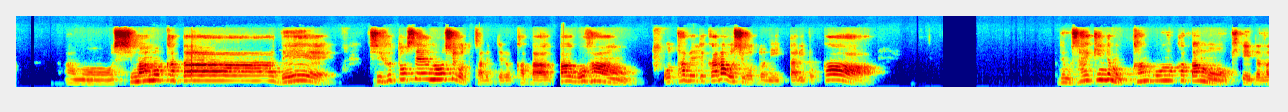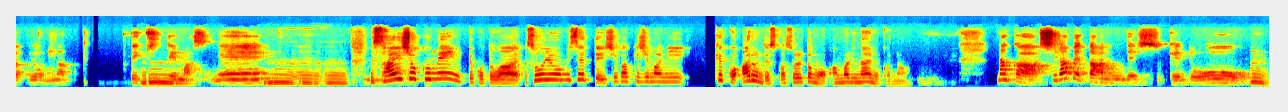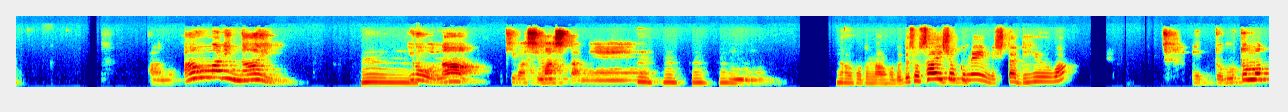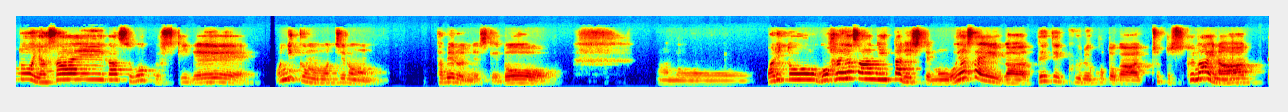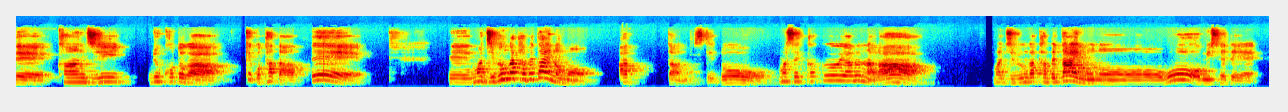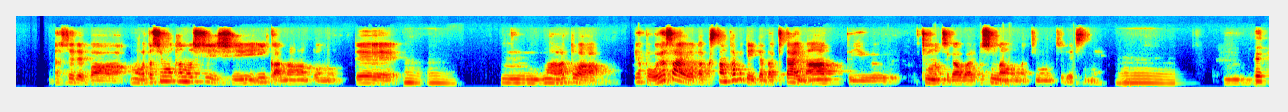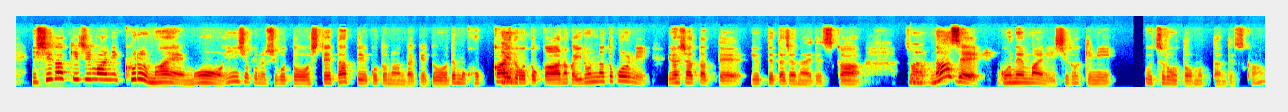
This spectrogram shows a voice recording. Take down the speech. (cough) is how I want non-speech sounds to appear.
あの、島の方で、シフト制のお仕事されてる方がご飯を食べてからお仕事に行ったりとか、でも最近でも観光の方も来ていただくようになってきてますね。うんうんうん。で菜食メインってことは、そういうお店って石垣島に結構あるんですか？それともあんまりないのかな？なんか調べたんですけど、うん。あの、あんまりないうん。ような気はしましたね。うんうんうんう。うんんなるほど、なるほど。で、その菜食メインにした理由は？えっと、もともと野菜がすごく好きで、お肉ももちろん食べるんですけど、あの、割とご飯屋さんに行ったりしても、お野菜が出てくることがちょっと少ないなって感じることが結構多々あって、で、まあ自分が食べたいのもあったんですけど、まあせっかくやるなら、まあ、自分が食べたいものをお店で出せれば、まあ、私も楽しいしいいかなと思って、うんうん。うんまあ、あとはやっぱお野菜をたくさん食べていただきたいなっていう気持ちが割と素直な気持ちですね。うん。うん、で、石垣島に来る前も飲食の仕事をしてたっていうことなんだけど、でも北海道とか、なんかいろんなところにいらっしゃったって言ってたじゃないですか。そのはいなぜ5年前に石垣に移ろうと思ったんですか？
